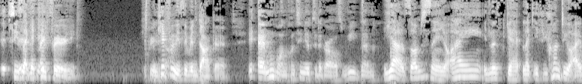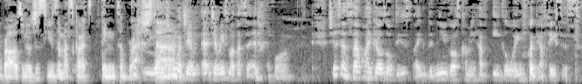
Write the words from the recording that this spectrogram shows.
It- She's like a kid fairy. Kid fairy is even darker. Uh, move on. Continue to the girls. Read them. Yeah, so I'm just saying, your eye, let's get, like, if you can't do your eyebrows, you know, just use the mascara thing to brush Lord, do you know what Jem, uh, Jeremy's mother said? Well, She understand why girls of these, like the new girls coming, have eagle wings on their faces.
